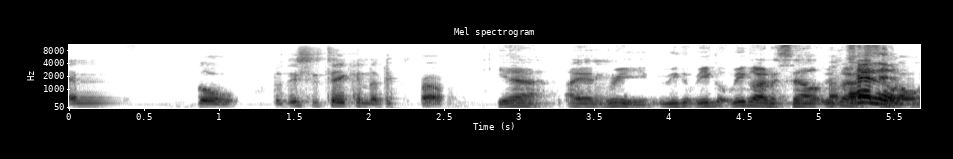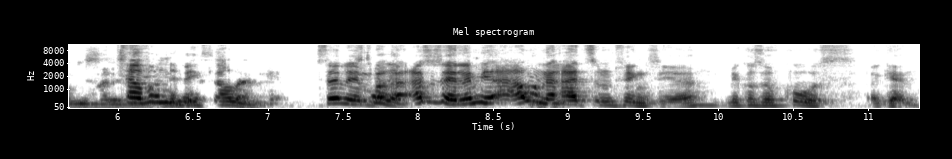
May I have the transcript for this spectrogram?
and go. Because this is taking the piss, bro. Yeah, I mm. agree. We we we got to sell. We Tell got to him. sell. Donny van der Tell Van der Beek. sell him. Still in, but as I said, let me. I want to add some things here because, of course, again,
